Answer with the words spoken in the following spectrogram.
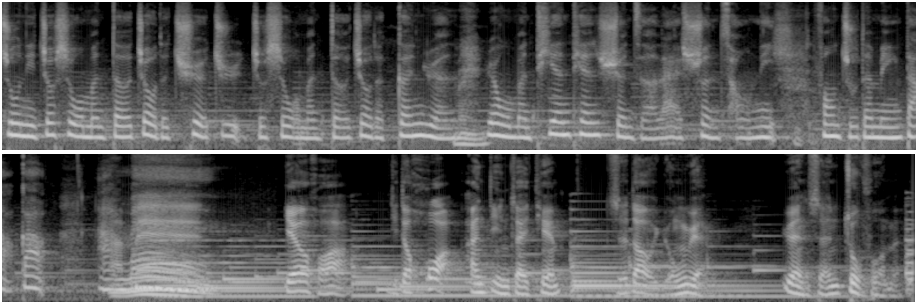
主，你就是我们得救的确据，就是我们得救的根源。愿我们天天选择来顺从你，奉主的名祷告。阿门。耶和华，你的话安定在天，直到永远。愿神祝福我们。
